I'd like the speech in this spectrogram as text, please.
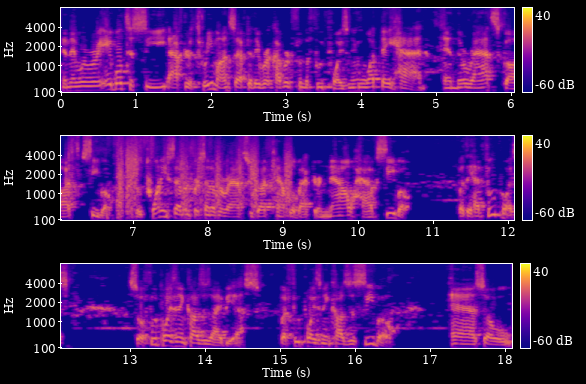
And then we were able to see after three months after they recovered from the food poisoning what they had. And the rats got SIBO. So 27% of the rats who got Campylobacter now have SIBO, but they had food poisoning. So food poisoning causes IBS, but food poisoning causes SIBO. And so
